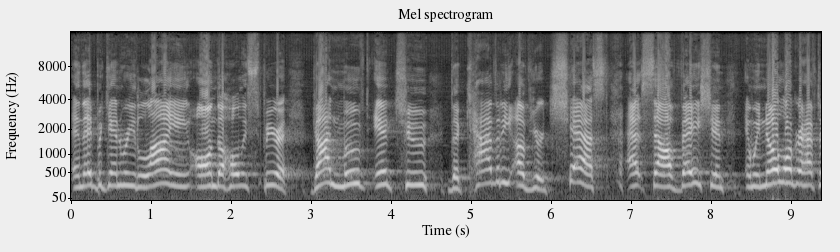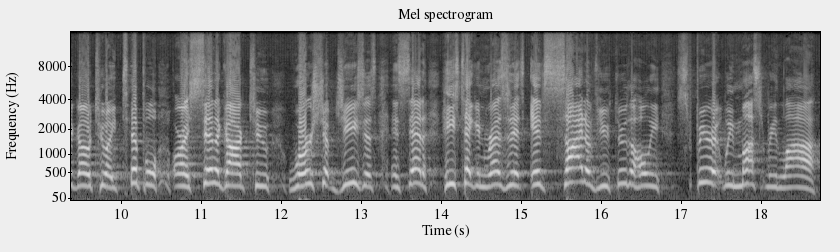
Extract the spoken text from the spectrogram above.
and they began relying on the Holy Spirit. God moved into the cavity of your chest at salvation, and we no longer have to go to a temple or a synagogue to worship Jesus. Instead, He's taking residence inside of you through the Holy Spirit. We must rely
